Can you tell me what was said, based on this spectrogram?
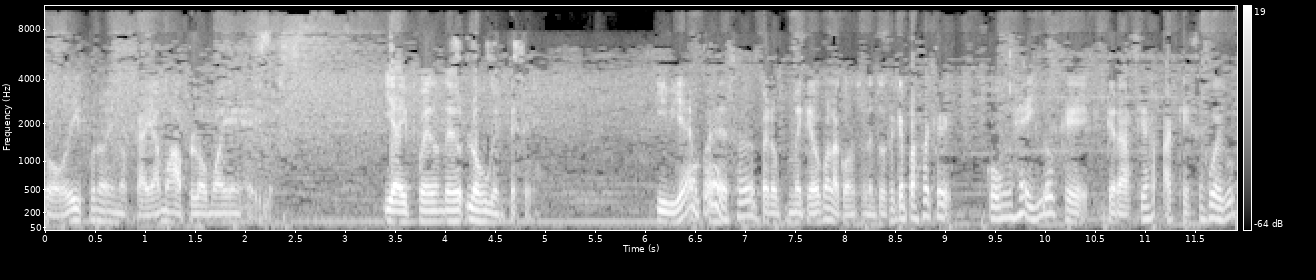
los audífonos y nos caíamos a plomo ahí en Halo. Y ahí fue donde lo jugué en PC. Y bien, pues, pero me quedo con la consola. Entonces, ¿qué pasa? Que con Halo, que gracias a que ese juego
